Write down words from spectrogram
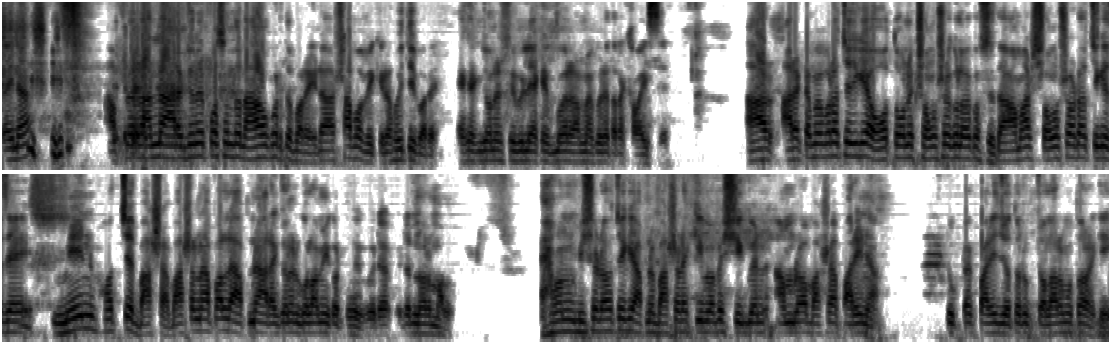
তাই না? আপনার রান্না আরেকজনের পছন্দ নাও করতে পারে এটা স্বাভাবিক এটা হইতে পারে। এক একজনের ফ্যামিলি এক একবার রান্না করে তারা খাওয়াইছে। আর আরেকটা ব্যাপার হচ্ছে যে অত অনেক সমস্যাগুলো করছে। তা আমার সমস্যাটা হচ্ছে কি যে মেন হচ্ছে বাসা। বাসা না পারলে আপনি আরেকজনের গোলামি করতে হইব এটা এটা নর্মাল এখন বিষয়টা হচ্ছে কি আপনি বাসাটা কীভাবে শিখবেন আমরাও বাসা পারি না। টুকটাক পারি যতটুকু চলার মতো আর কি।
